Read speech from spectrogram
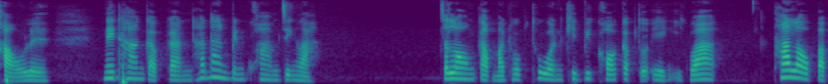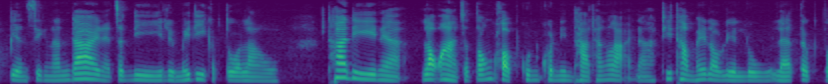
เขาเลย ในทางกลับกันถ้าดันเป็นความจริงล่ะ จะลองกลับมาทบทวนคิดวิเคราะห์กับตัวเองอีกว่า ถ้าเราปรับเปลี่ยนสิ่งนั้นได้เนี่ยจะดีหรือไม่ดีกับตัวเรา ถ้าดีเนี่ยเราอาจจะต้องขอบคุณคนนินทาทั้งหลายนะที่ทำให้เราเรียนรู้และเติบโต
